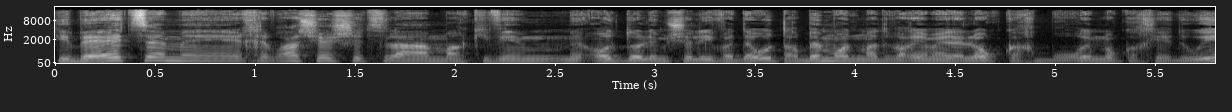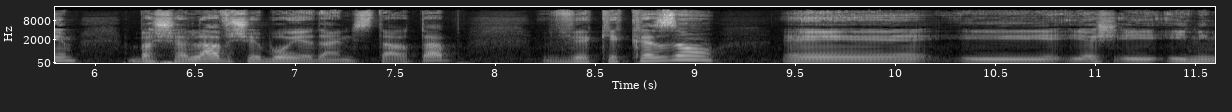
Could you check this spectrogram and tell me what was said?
היא בעצם uh, חברה שיש אצלה מרכיבים מאוד גדולים של אי-ודאות. הרבה מאוד מהדברים האלה לא כל כך ברורים, לא כל כך ידועים, בשלב שבו היא עדיין סטארט-אפ, וככזו, uh, היא, יש, היא, היא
